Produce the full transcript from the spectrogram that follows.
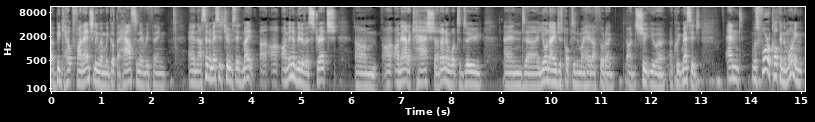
a, big help financially when we got the house and everything. And I sent a message to him and said, mate, I, am in a bit of a stretch. Um, I, am out of cash. I don't know what to do and uh, your name just popped into my head. I thought I'd, I'd shoot you a, a, quick message. And it was four o'clock in the morning,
